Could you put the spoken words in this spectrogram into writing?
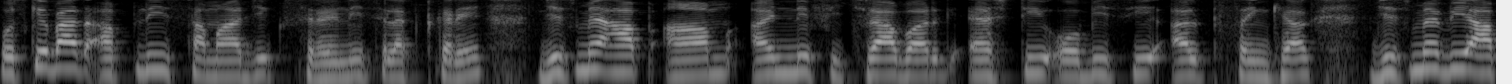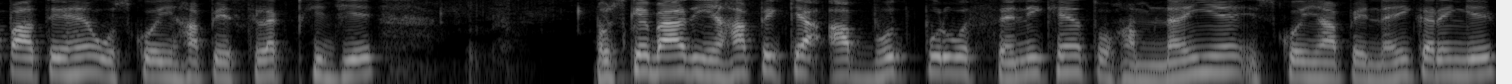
उसके बाद अपनी सामाजिक श्रेणी सेलेक्ट करें, जिसमें आप आम, अन्य, पिछड़ा वर्ग एस टी अल्पसंख्यक, जिसमें भी आप आते हैं, उसको यहाँ पर सेलेक्ट कीजिए। उसके बाद यहाँ पे क्या आप भूतपूर्व सैनिक हैं तो हम नहीं हैं, इसको यहाँ पे नहीं करेंगे।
